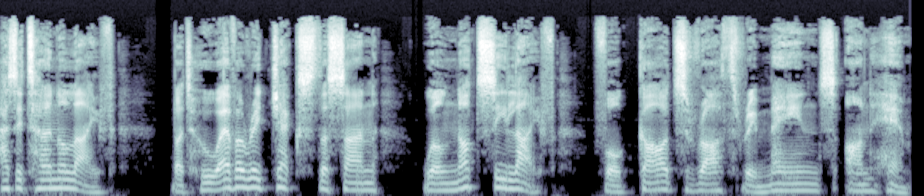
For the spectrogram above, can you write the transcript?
has eternal life, but whoever rejects the Son will not see life, for God's wrath remains on him.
